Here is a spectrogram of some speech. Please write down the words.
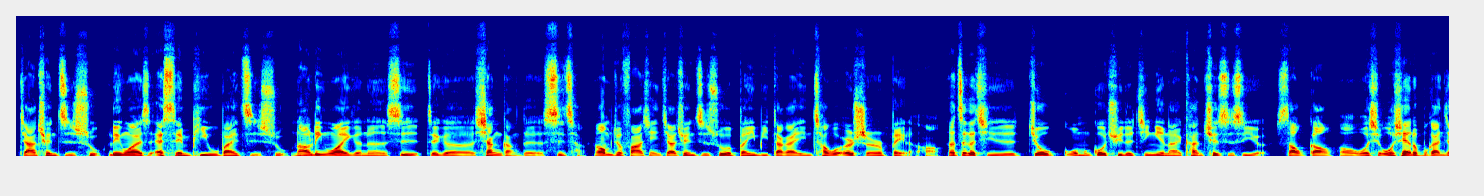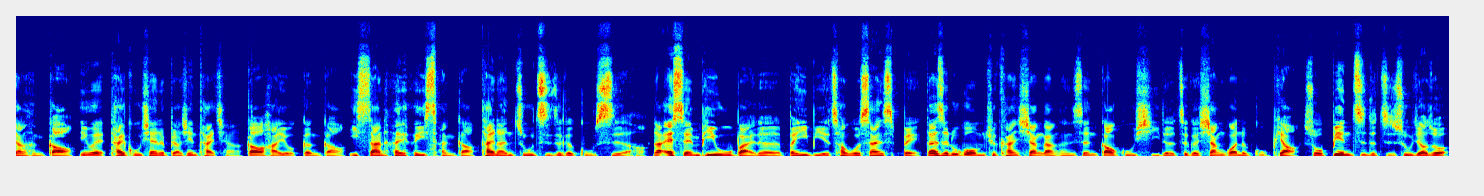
加权指数，另外是 S M P 五百指数，然后另外一个呢是这个香港的市场。那我们就发现加权指数的本益比大概已经超过二十二倍了哈。那这个其实就我们过去的经验来看，确实是有稍高哦。我现我现在都不敢讲很高，因为台股现在的表现太强，高还有更高，一山还有一山高，太难阻止这个股市了哈。那 S M P 五百的本益比也超过三十倍，但是如果我们去看香港恒生高股息的这个相关的股票所编制的指数，叫做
